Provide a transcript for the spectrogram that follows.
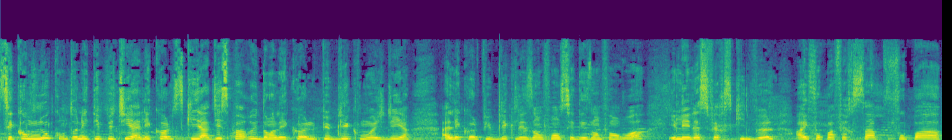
C'est comme nous quand on était petits à l'école. Ce qui a disparu dans l'école publique, moi je dis, hein, à l'école publique, les enfants, c'est des enfants rois. Ils les laissent faire ce qu'ils veulent. Ah, il faut pas faire ça, faut pas.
